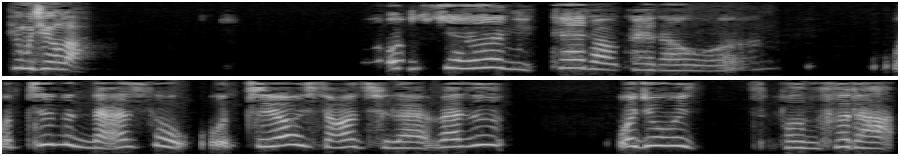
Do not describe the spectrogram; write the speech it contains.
听不清了。我想让你开导开导我，我真的难受。我只要想起来，反正我就会讽刺他，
